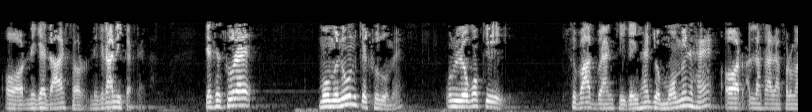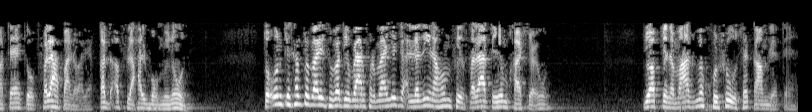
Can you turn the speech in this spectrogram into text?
اور نگہداشت اور نگرانی کرنے کا۔ جیسے سورہ مومنون کے شروع میں ان لوگوں کی صفات بیان کی گئی ہیں جو مومن ہیں اور اللہ تعالیٰ فرماتے ہیں کہ وہ فلاح پانے والے ہیں۔ قد افلاح المومنون تو ان کی سب سے پہلی صفت یہ بیان فرمائے گی کہ الدین احم فی صلاحم خاشعون۔ جو اپنی نماز میں خوشبو سے کام لیتے ہیں۔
